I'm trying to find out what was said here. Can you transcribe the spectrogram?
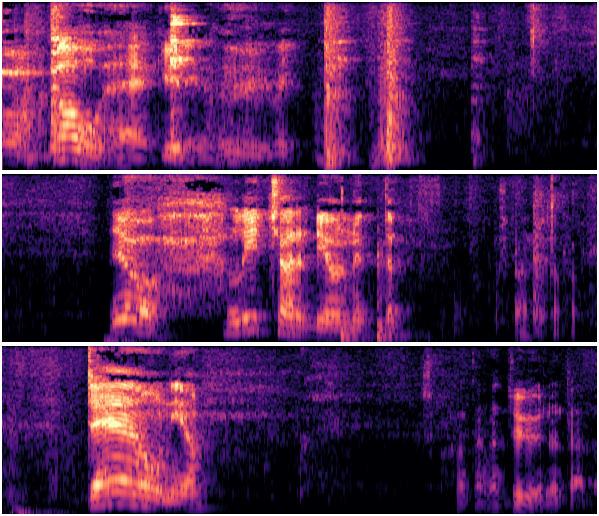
Oh, kauhea kilinä. Joo, Lichardi on nyt down ja... Onhan tämän tyynyn täältä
